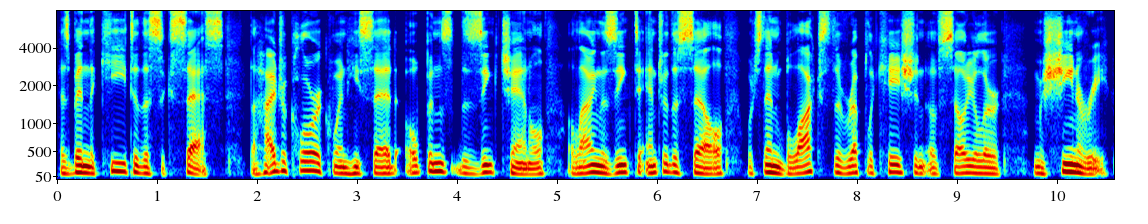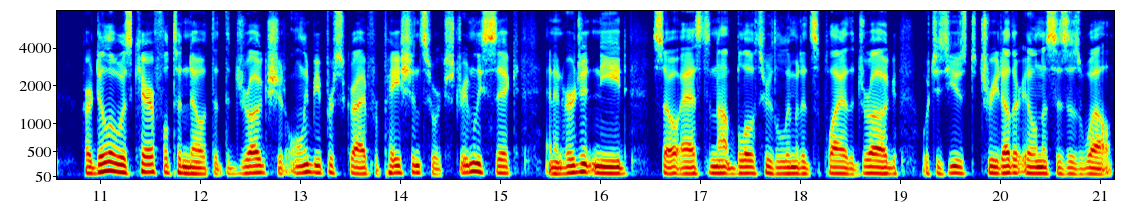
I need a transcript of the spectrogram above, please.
has been the key to the success. The hydrochloroquine, he said, opens the zinc channel, allowing the zinc to enter the cell, which then blocks the replication of cellular machinery. Cardillo was careful to note that the drug should only be prescribed for patients who are extremely sick and in urgent need so as to not blow through the limited supply of the drug, which is used to treat other illnesses as well.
